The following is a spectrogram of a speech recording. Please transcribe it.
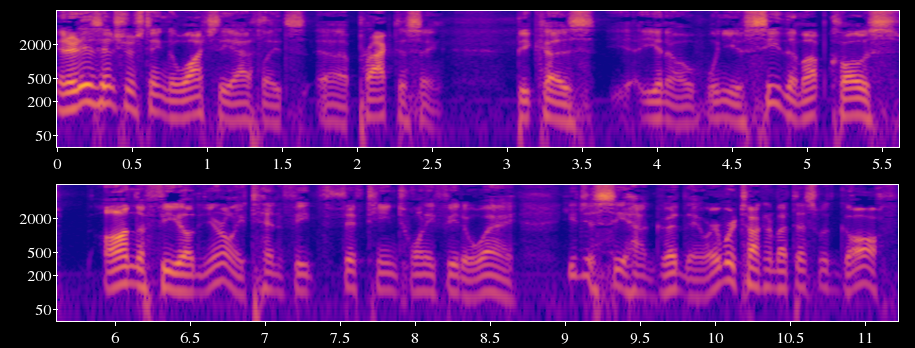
and it is interesting to watch the athletes uh, practicing because y- you know when you see them up close on the field, and you're only 10 feet, 15, 20 feet away, you just see how good they were. We're talking about this with golf.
